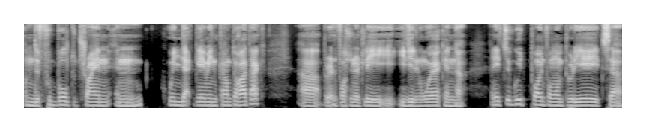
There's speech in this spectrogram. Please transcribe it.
on the football to try and, and win that game in counter attack. Uh, but unfortunately, it, didn't work, and uh, and it's a good point for Montpellier. It's uh,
